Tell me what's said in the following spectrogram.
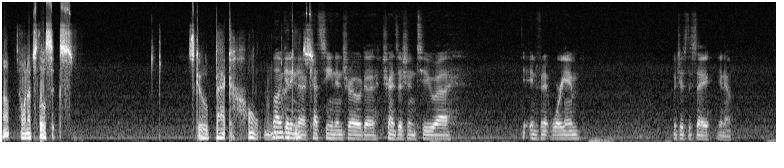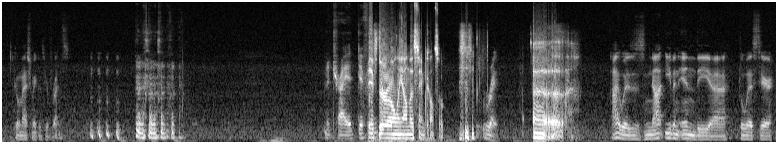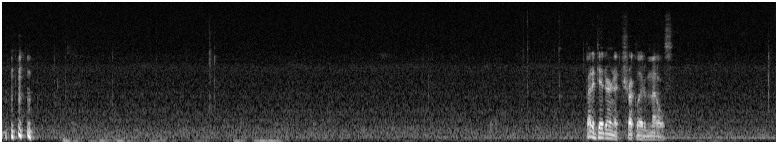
oh, I went up to level six. Let's go back home. Well, I'm getting the cutscene intro to transition to uh, the Infinite Wargame, which is to say, you know, go matchmake with your friends. I'm gonna try a different. if they're only on the same console. Right. Uh, I was not even in the uh, the list here. but I did earn a truckload of medals.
